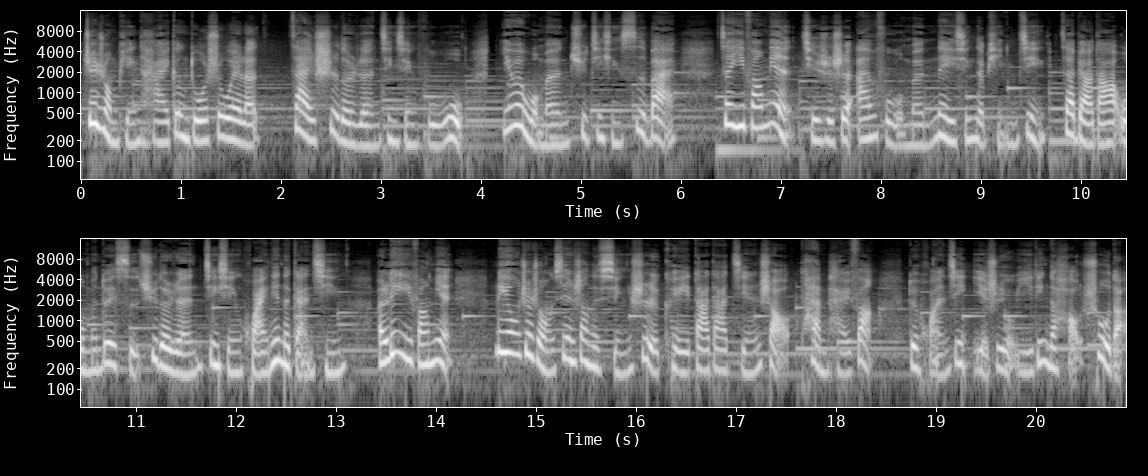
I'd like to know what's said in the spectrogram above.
这种平台更多是为了在世的人进行服务，因为我们去进行四拜，在一方面其实是安抚我们内心的平静，在表达我们对死去的人进行怀念的感情，而另一方面，利用这种线上的形式可以大大减少碳排放，对环境也是有一定的好处的。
